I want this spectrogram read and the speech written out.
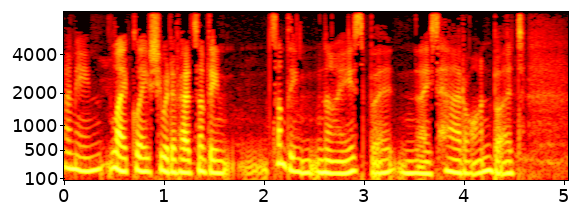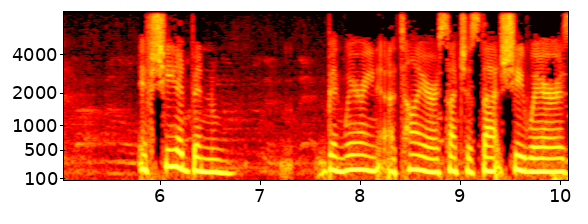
I mean, likely she would have had something something nice, but nice hat on, but if she had been been wearing attire such as that she wears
